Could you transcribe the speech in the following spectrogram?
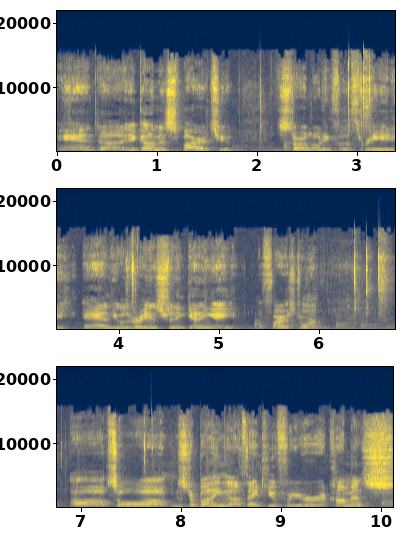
and uh, it got him inspired to start loading for the 380, and he was very interested in getting a, a Firestorm. Uh, so, uh, Mr. Bunning, uh, thank you for your comments,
